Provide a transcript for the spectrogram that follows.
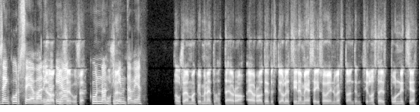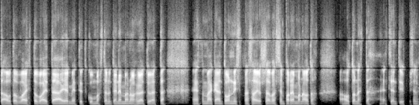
sen kursseja, vaan joo, ihan, ihan use, kunnon use, hintavia. useamman 10 000 euroa, euroa tietysti oli, että siinä mielessä iso investointi, mutta silloin sitä just punnitsi, että auton vaihto vai tämä, ja mietti, että kummasta nyt enemmän on hyötyä, että, että mä käyn tonnissa, mä saan jossain vaiheessa sen paremman auto, auton, että, että sen tyyppisen.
